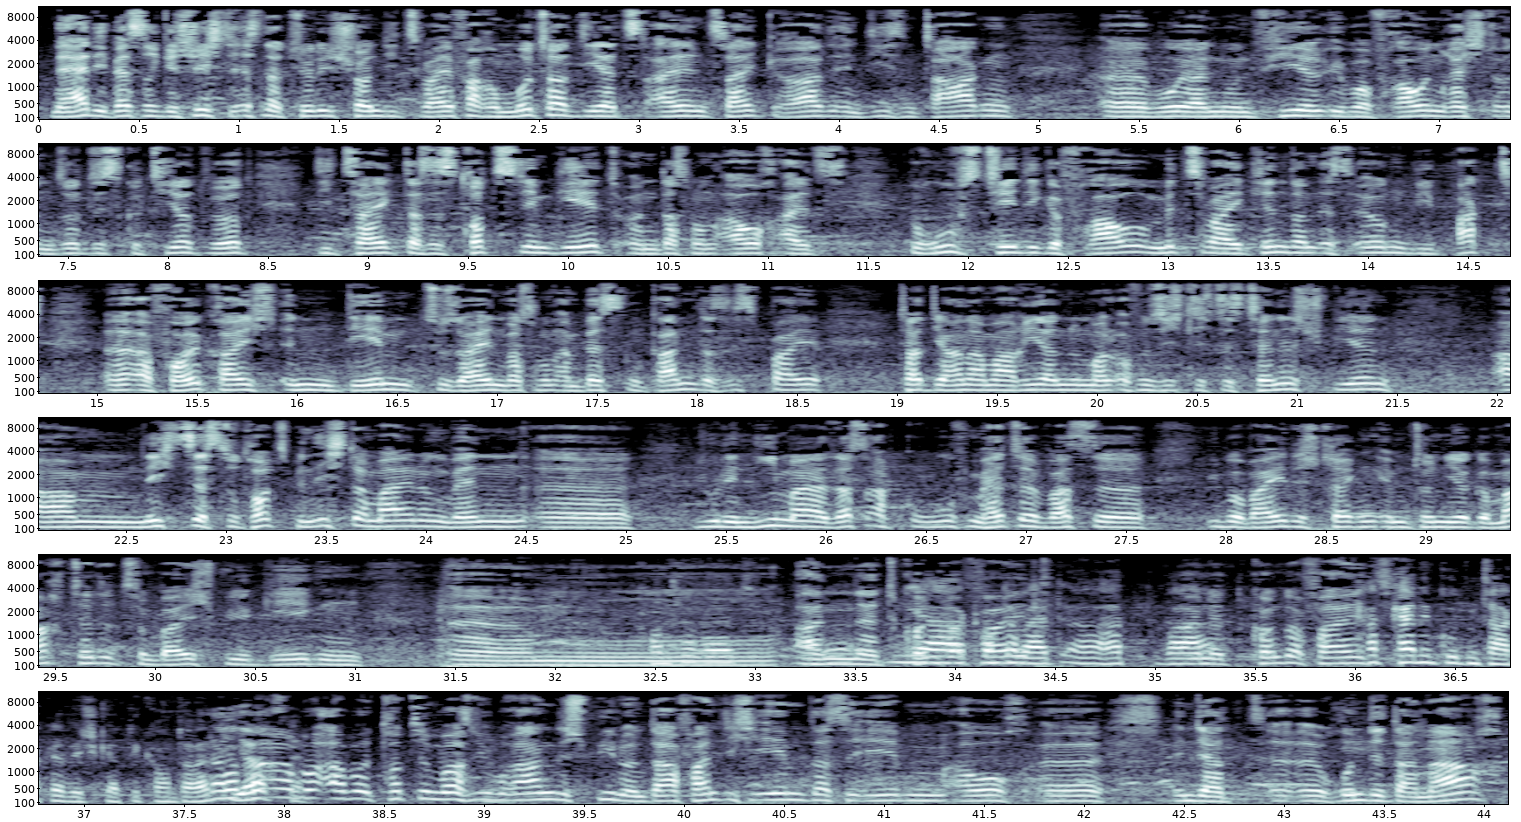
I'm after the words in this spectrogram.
Naja, die bessere Geschichte ist natürlich schon die zweifache Mutter, die jetzt allen zeigt, gerade in diesen Tagen, äh, wo ja nun viel über Frauenrechte und so diskutiert wird, die zeigt, dass es trotzdem geht und dass man auch als berufstätige Frau mit zwei Kindern es irgendwie packt, äh, erfolgreich in dem zu sein, was man am besten kann. Das ist bei Tatjana Maria nun mal offensichtlich das Tennisspielen. Ähm, nichtsdestotrotz bin ich der Meinung, wenn äh, Jule Niemeyer das abgerufen hätte, was sie über weite Strecken im Turnier gemacht hätte, zum Beispiel gegen ähm? Annette Ja, Konterfeit. Konterweit äh, Annette Konterfeit. hat keinen guten Tag erwischt gehabt, die Konterweit. Aber Ja, trotzdem. aber, aber trotzdem war es ein überragendes Spiel. Und da fand ich eben, dass sie eben auch äh, in der äh, Runde danach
